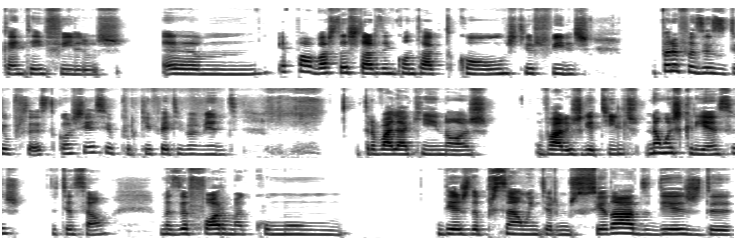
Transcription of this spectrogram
quem tem filhos, hum, epá, basta estares em contacto com os teus filhos para fazeres o teu processo de consciência, porque efetivamente trabalha aqui em nós vários gatilhos, não as crianças, atenção, mas a forma como desde a pressão em termos de sociedade, desde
